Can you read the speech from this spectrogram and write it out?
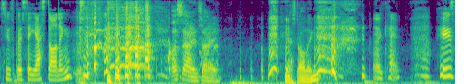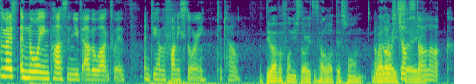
So you're supposed to say yes, darling. oh, sorry, sorry. Yes, darling. Okay. Who's the most annoying person you've ever worked with? And do you have a funny story to tell? I do have a funny story to tell about this one. Oh Whether god, I just say our luck.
